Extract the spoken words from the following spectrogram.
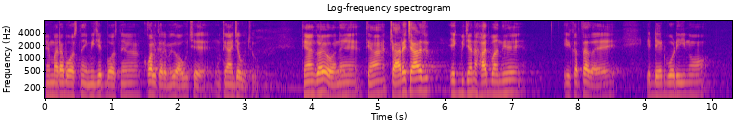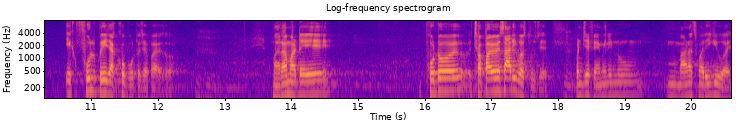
મેં મારા બોસને ઇમિડિયેટ બોસને કોલ કર્યો. મેં આવું છે હું ત્યાં જઉં છું. ત્યાં ગયો અને ત્યાં ચારે ચાર જ એકબીજાના હાથ બાંધીને એ કરતા હતા. એ એ ડેડ બોડીનો એક ફૂલ પેજ આખો ફોટો છપાયો હતો. મારા માટે ફોટો છપાયો એ સારી વસ્તુ છે. પણ જે ફેમિલીનું માણસ મરી ગયું હોય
